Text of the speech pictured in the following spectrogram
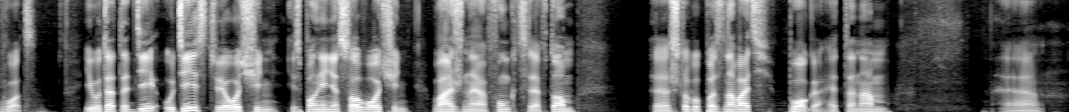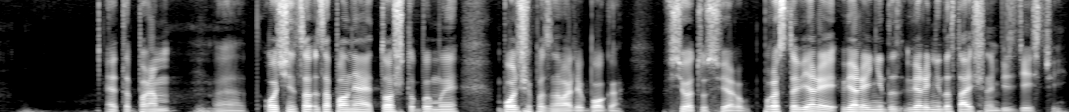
вот. И вот это де- у действия очень, исполнение слова очень важная функция в том, э, чтобы познавать Бога. Это нам, э, это прям э, очень за- заполняет то, чтобы мы больше познавали Бога всю эту сферу. Просто верой, верой, недо, верой недостаточно бездействий.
